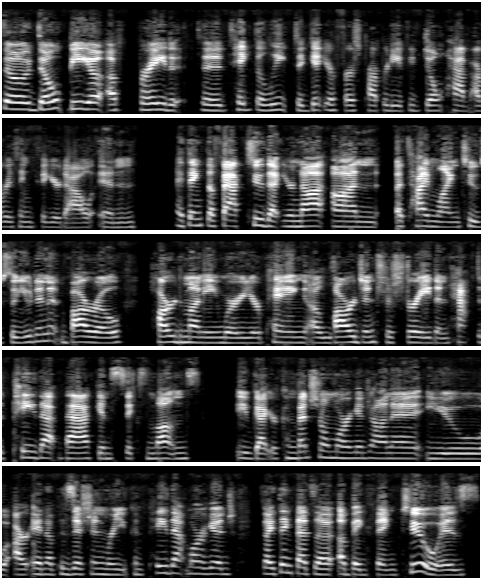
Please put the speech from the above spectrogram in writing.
So don't be afraid to take the leap to get your first property if you don't have everything figured out. And I think the fact too that you're not on a timeline too. So you didn't borrow hard money where you're paying a large interest rate and have to pay that back in six months you've got your conventional mortgage on it you are in a position where you can pay that mortgage. So i think that's a, a big thing too is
